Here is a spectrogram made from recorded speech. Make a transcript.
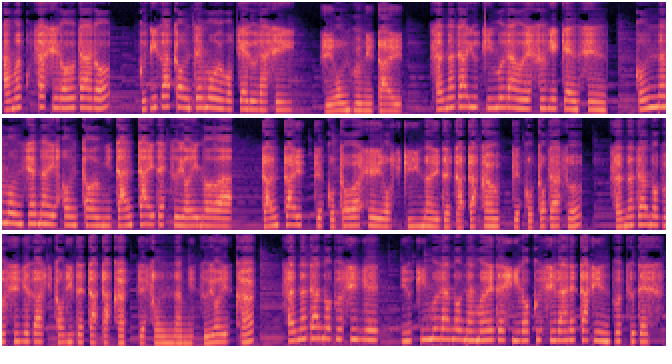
天草四郎だろ？首が飛んでも動けるらしい。ジオングみたい。真田幸村上杉謙信。こんなもんじゃない本当に単体で強いのは。単体ってことは兵を率いないで戦うってことだぞ。真田信繁が一人で戦ってそんなに強いか？真田信繁、幸村の名前で広く知られた人物です。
